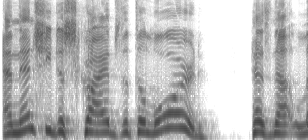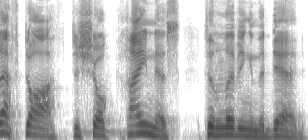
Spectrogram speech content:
And then she describes that the Lord has not left off to show kindness to the living and the dead.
